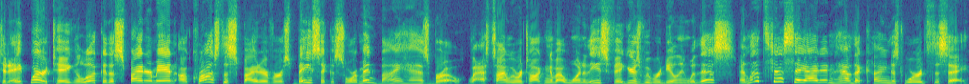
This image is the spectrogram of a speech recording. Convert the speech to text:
Today, we're taking a look at the Spider-Man Across the Spider-Verse Basic Assortment by Hasbro. Last time we were talking about one of these figures, we were dealing with this, and let's just say I didn't have the kindest words to say.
